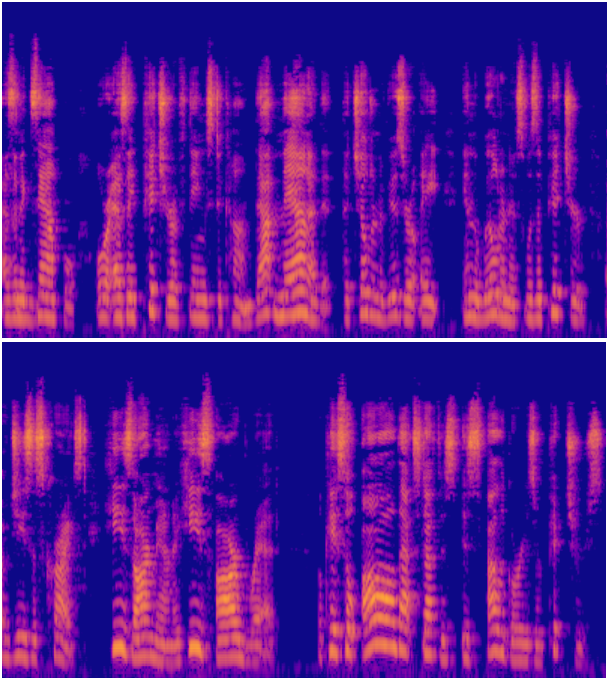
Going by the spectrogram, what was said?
as an example or as a picture of things to come. That manna that the children of Israel ate in the wilderness was a picture of Jesus Christ. He's our manna. He's our bread. Okay, so all that stuff is, is allegories or pictures.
